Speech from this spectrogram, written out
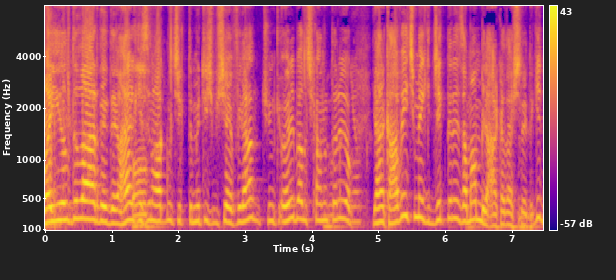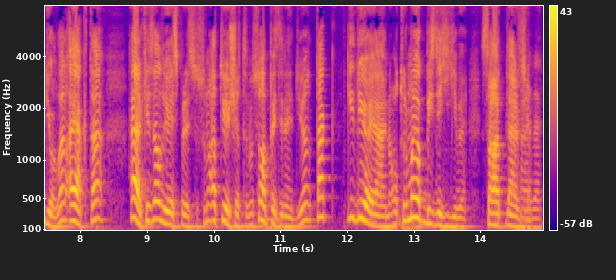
Bayıldılar dedi. Herkesin aklı çıktı. Müthiş bir şey filan. Çünkü öyle bir alışkanlıkları yok. Yok. Yani kahve içmeye gidecekleri zaman bile arkadaşlarıyla gidiyorlar. Ayakta herkes alıyor espressosunu, atıyor şatını, sohbetini ediyor. Tak gidiyor yani. Oturma yok bizdeki gibi saatlerce. Aynen.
